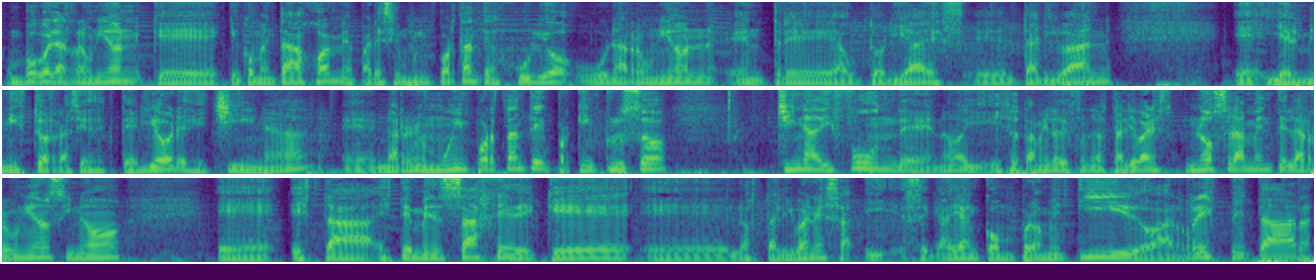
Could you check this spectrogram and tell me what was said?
Un poco la reunión que, que comentaba Juan me parece muy importante. En julio hubo una reunión entre autoridades eh, del Talibán eh, y el ministro de Relaciones Exteriores de China. eh, una reunión muy importante porque incluso China difunde, ¿no? y esto también lo difunden los talibanes, no solamente la reunión, sino eh, esta- este mensaje de que eh, los talibanes se habían comprometido a respetar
